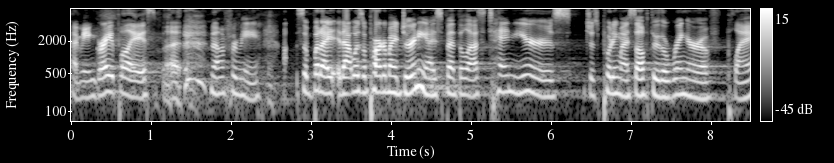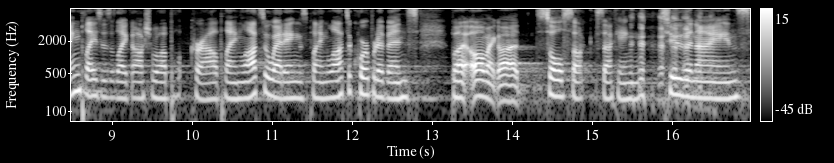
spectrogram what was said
I mean, great place, but not for me. So, but I, that was a part of my journey. I spent the last 10 years just putting myself through the ringer of playing places like Oshawa Corral, playing lots of weddings, playing lots of corporate events, but oh my God, soul suck, sucking to the nines.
